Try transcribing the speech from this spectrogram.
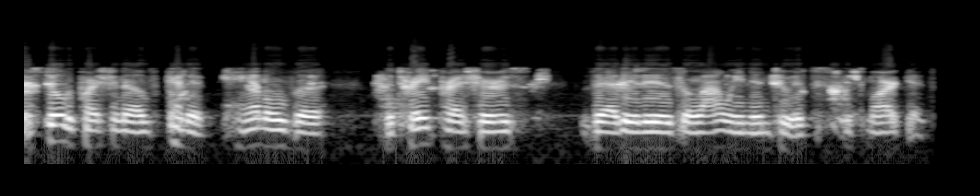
there's still the question of can it handle the the trade pressures that it is allowing into its its markets.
